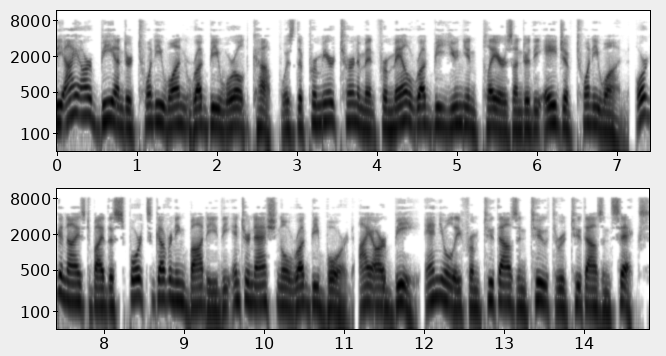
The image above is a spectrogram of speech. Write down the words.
The IRB Under-21 Rugby World Cup was the premier tournament for male rugby union players under the age of 21, organised by the sports governing body the International Rugby Board annually from 2002 through 2006.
